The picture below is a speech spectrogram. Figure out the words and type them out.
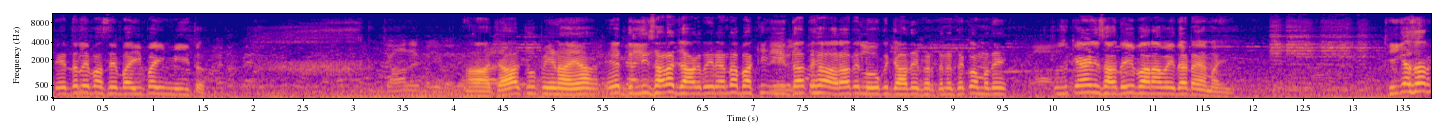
ਤੇ ਇਧਰਲੇ ਪਾਸੇ ਬਾਈ ਭਾਈ ਮੀਤ। ਹਾਂ ਚਾਹ ਚੂ ਪੀਣ ਆਇਆ ਇਹ ਦਿੱਲੀ ਸਾਰਾ ਜਾਗਦਾ ਹੀ ਰਹਿੰਦਾ ਬਾਕੀ ਈਦ ਦਾ ਤਿਉਹਾਰ ਆ ਤੇ ਲੋਕ ਜਿਆਦੇ ਫਿਰਦੇ ਨੇ ਇੱਥੇ ਘੁੰਮਦੇ। ਤੁਸੀਂ ਕਹਿ ਨਹੀਂ ਸਕਦੇ ਵੀ 12 ਵਜੇ ਦਾ ਟਾਈਮ ਆ ਜੀ। ਠੀਕ ਹੈ ਸਰ?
